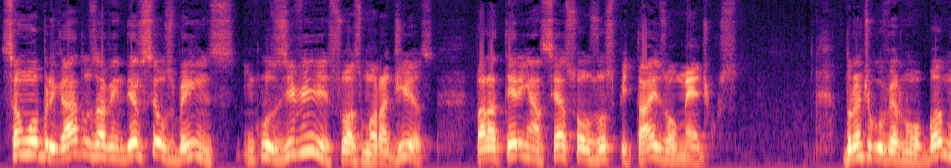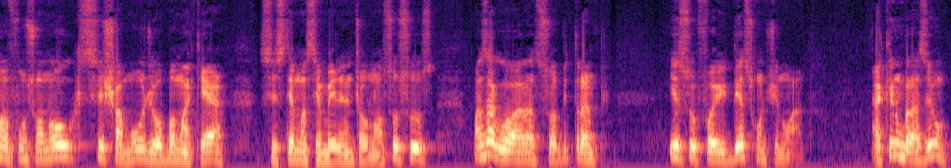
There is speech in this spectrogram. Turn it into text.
são obrigados a vender seus bens, inclusive suas moradias, para terem acesso aos hospitais ou médicos. Durante o governo Obama funcionou o que se chamou de Obamacare, sistema semelhante ao nosso SUS, mas agora, sob Trump, isso foi descontinuado. Aqui no Brasil,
